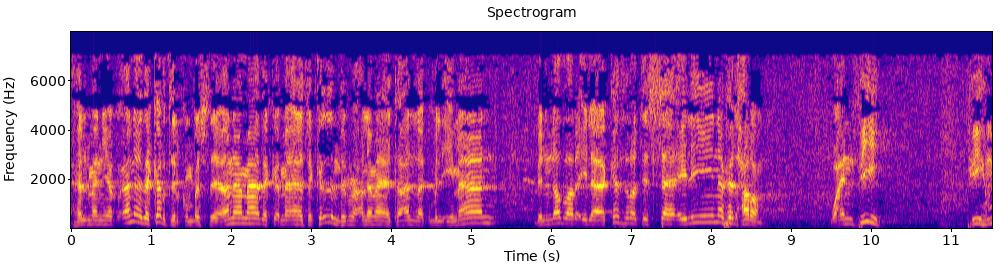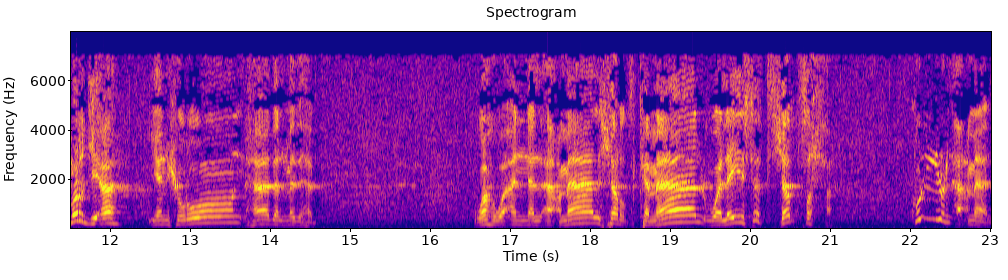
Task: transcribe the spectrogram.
هل من يق... أنا ذكرت لكم بس أنا ما, ذك... ما تكلمت على ما يتعلق بالإيمان بالنظر إلى كثرة السائلين في الحرم. وإن فيه فيه مرجئة ينشرون هذا المذهب. وهو أن الأعمال شرط كمال وليست شرط صحة. كل الأعمال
